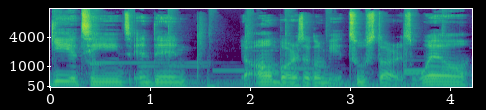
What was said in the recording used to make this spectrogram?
guillotines, and then Your arm bars are gonna be a two star as well.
